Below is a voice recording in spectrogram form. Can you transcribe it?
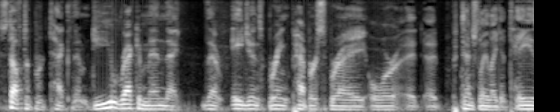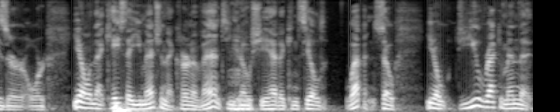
stuff to protect them? Do you recommend that that agents bring pepper spray or a, a, potentially like a taser or you know in that case that you mentioned that current event, you know she had a concealed weapon. So you know, do you recommend that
